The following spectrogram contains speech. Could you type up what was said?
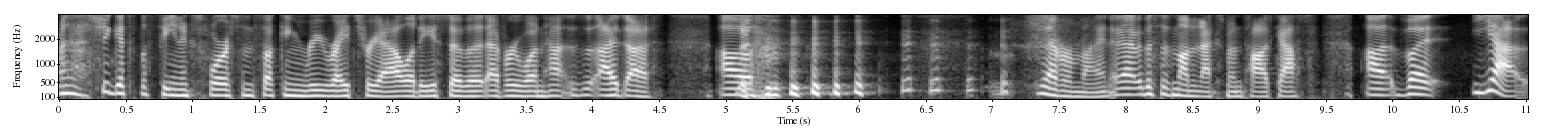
she gets the Phoenix Force and fucking rewrites reality so that everyone has. I. Uh, uh, never mind. Uh, This is not an X Men podcast. Uh, but yeah,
